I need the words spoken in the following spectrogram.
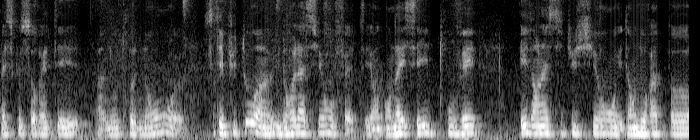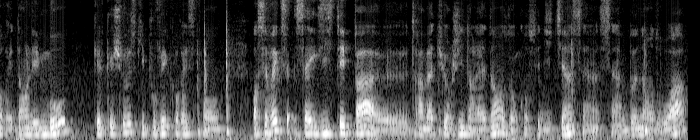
Est-ce que ça aurait été un autre nom C'était plutôt une relation, en fait. Et on, a essayé de trouver, et dans l'institution, et dans nos rapports, et dans les mots, quelque chose qui pouvait correspondre. Alors c'est vrai que ça n'existait pas, euh, dramaturgie dans la danse, donc on s'est dit, tiens, c'est un, bon endroit.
